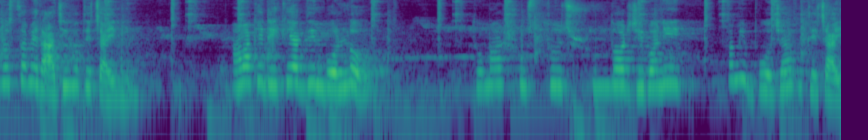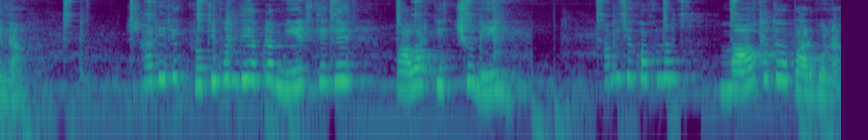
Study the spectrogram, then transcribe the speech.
প্রস্তাবে রাজি হতে চাইনি আমাকে ডেকে একদিন বলল, তোমার সুস্থ, সুন্দর জীবনে আমি বোঝা হতে চাই না। শারীরিক প্রতিবন্ধী একটা মেয়ের থেকে পাওয়ার কিচ্ছু নেই। আমি যে কখনো মা হতেও পারব না।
